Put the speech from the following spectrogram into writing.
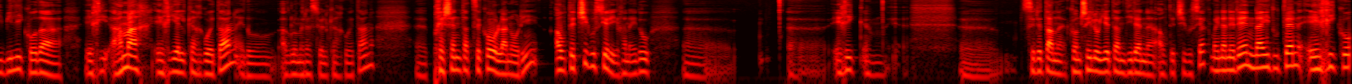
ibiliko da erri, hamar erri elkargoetan, edo aglomerazio elkargoetan, uh, presentatzeko lan hori, autetxi guzieri, gana edu, uh, uh, errik... Um, Uh, ziretan kontseiloietan diren haute guziak, baina ere nahi duten erriko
